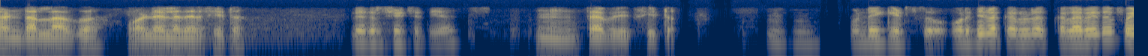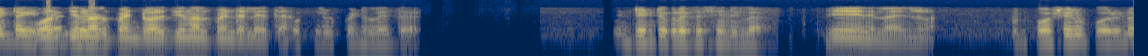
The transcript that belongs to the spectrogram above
centre lock ಒಳ್ಳೆ ಲೆದರ್ ಸೀಟು ಲೆದರ್ ಸೀಟ್ ಇದೆಯಾ? ಹ್ಞೂ ಫ್ಯಾಬ್ರಿಕ್ ಸೀಟ್ ಹ್ಮ್ ಹ್ಮ್. ಒಂದೇ ಗೇಟ್ಸ್ ಒರಿಜಿನಲ್ ಕಲರ್ ಕಲರ್ ಇದೆ ಪೇಂಟ್ ಆಗಿದೆ. ಒರಿಜಿನಲ್ ಪೇಂಟ್ ಒರಿಜಿನಲ್ ಪೇಂಟಲ್ಲಿ ಐತೆ. ಒರಿಜಿನಲ್ ಪೇಂಟ್ ಎಲ್ಲ ಐತೆ. ಡೆಂಟು ಕ್ರಚಸ್ ಏನಿಲ್ಲ. ಏನಿಲ್ಲ ಏನಿಲ್ಲ. ಪೋರ್ಷನ್ ಫೋರಿನ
